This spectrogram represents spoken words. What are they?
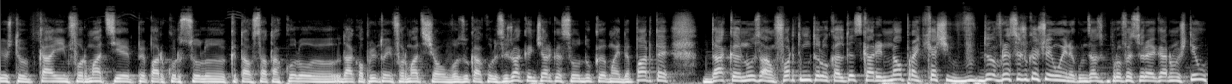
eu știu, ca informație pe parcursul uh, cât au stat acolo, dacă au primit o informație și au văzut că acolo se joacă, încearcă să o ducă mai departe. Dacă nu, am foarte multe localități care n-au practicat și v- vrem să jucăm și noi mâine, cum ți-am zis cu profesorii care nu știu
